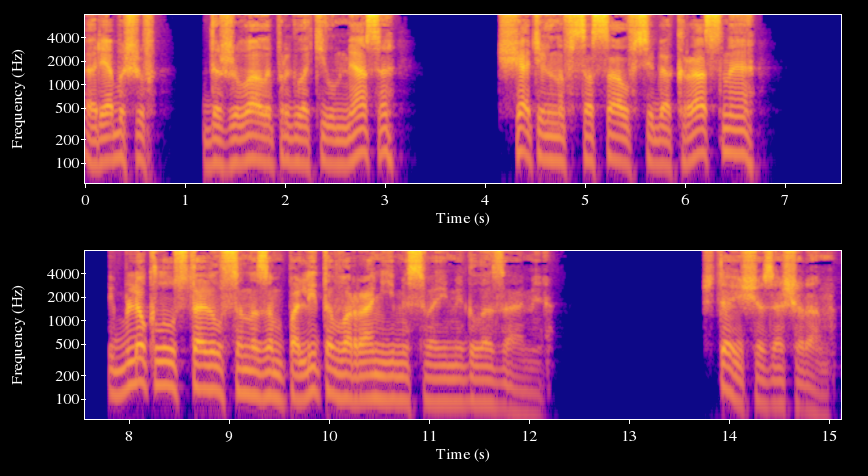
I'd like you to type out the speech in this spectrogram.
Рябышев доживал и проглотил мясо, тщательно всосал в себя красное и блекло уставился на замполита вораньими своими глазами. Что еще за шрам?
